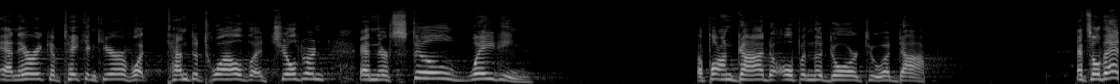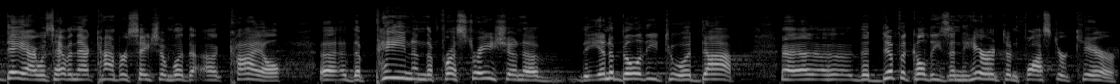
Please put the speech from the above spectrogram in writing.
and Eric have taken care of what, 10 to 12 uh, children, and they're still waiting upon God to open the door to adopt. And so that day I was having that conversation with uh, Kyle, uh, the pain and the frustration of the inability to adopt, uh, uh, the difficulties inherent in foster care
